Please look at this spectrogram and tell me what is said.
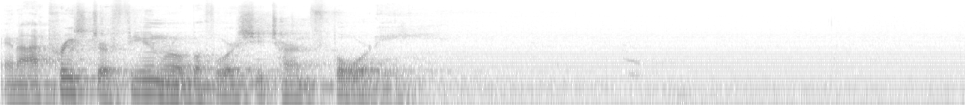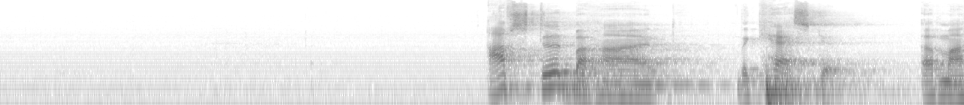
And I preached her funeral before she turned 40. I've stood behind the casket of my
